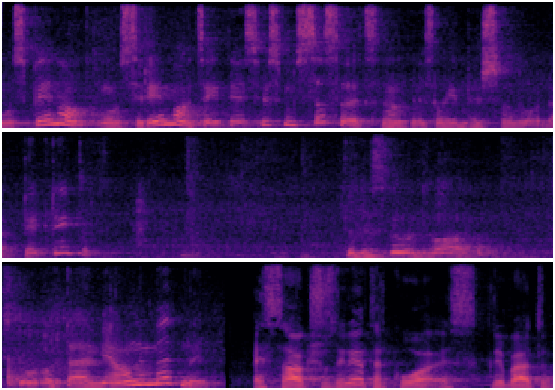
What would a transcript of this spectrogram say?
mūsu pienākumos ir iemācīties vismaz sasveicināties Lībiešu valodā. Piekrītat? Tad es dodu vārdu skolotājiem Jānim Mednim. Es sākšu, ziniet, ar ko es gribētu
